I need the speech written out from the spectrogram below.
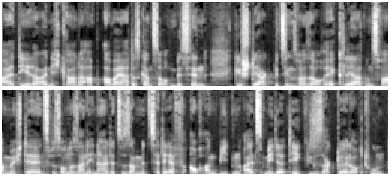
ARD da eigentlich gerade ab? Aber er hat das Ganze auch ein bisschen gestärkt bzw. auch erklärt. Und zwar möchte er insbesondere seine Inhalte zusammen mit ZDF auch anbieten als Mediathek, wie sie es aktuell auch tun,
